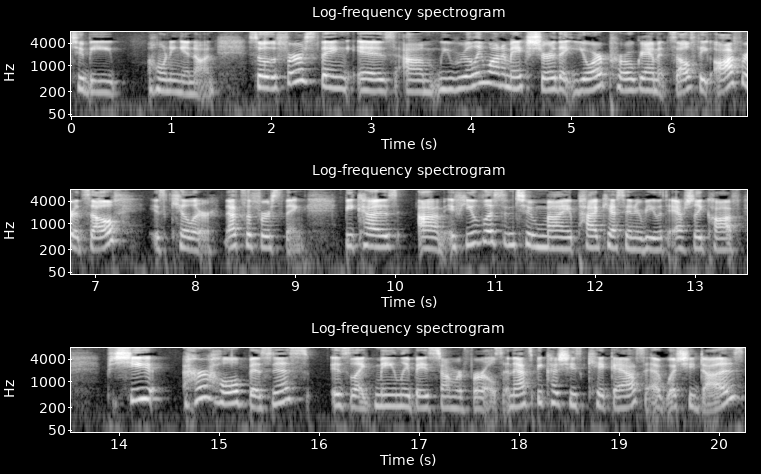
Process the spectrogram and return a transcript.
to be honing in on. So, the first thing is um, we really want to make sure that your program itself, the offer itself, is killer. That's the first thing. Because um, if you've listened to my podcast interview with Ashley Koff, she her whole business is like mainly based on referrals. And that's because she's kick-ass at what she does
